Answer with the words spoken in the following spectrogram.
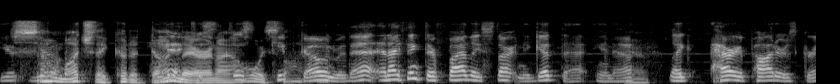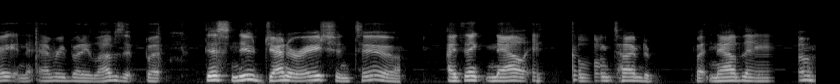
you, so you know, much they could have done yeah, there, just, and I always keep going with that. And I think they're finally starting to get that. You know, yeah. like Harry Potter is great and everybody loves it, but this new generation too, I think now it's a long time to, but now they know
